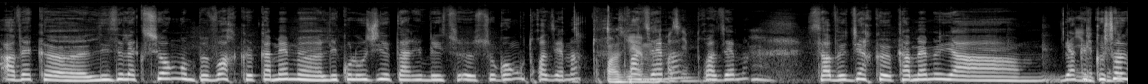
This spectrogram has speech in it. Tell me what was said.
avec euh, les élections, on peut voir que quand même euh, l'écologie est arrivée se- second ou troisième. Troisième. Troisième. Troisième. troisième. Ça veut dire que quand même il y a, il y a y quelque chose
